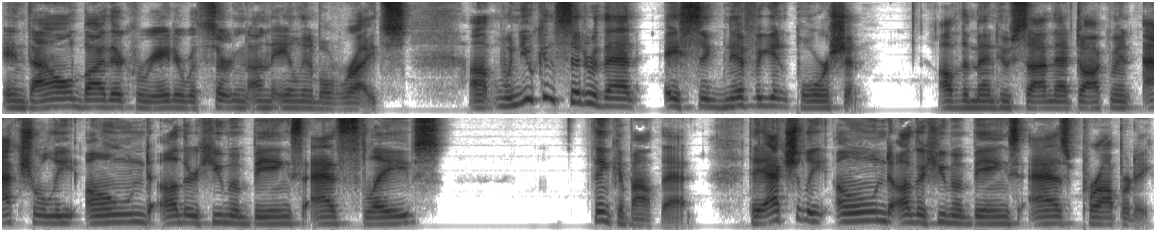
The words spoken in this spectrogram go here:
endowed by their creator with certain unalienable rights. Uh, when you consider that a significant portion of the men who signed that document actually owned other human beings as slaves, think about that. They actually owned other human beings as property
